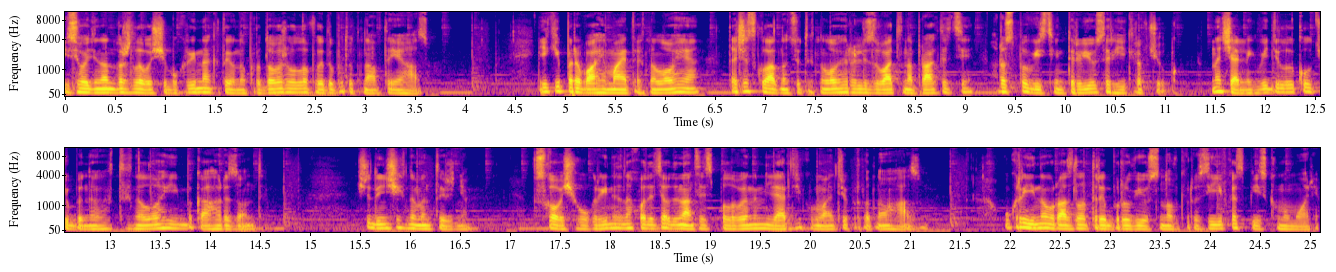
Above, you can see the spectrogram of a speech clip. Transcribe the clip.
І сьогодні надважливо, щоб Україна активно продовжувала видобуток нафти і газу. Які переваги має технологія та чи складно цю технологію реалізувати на практиці, розповість в інтерв'ю Сергій Кравчук, начальник відділу колтюбингових технологій БК Горизонти. Щодо інших новин тижня. В сховищах України знаходиться 11,5 мільярдів кубометрів природного газу. Україна уразила три бурові установки Росії в Каспійському морі.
